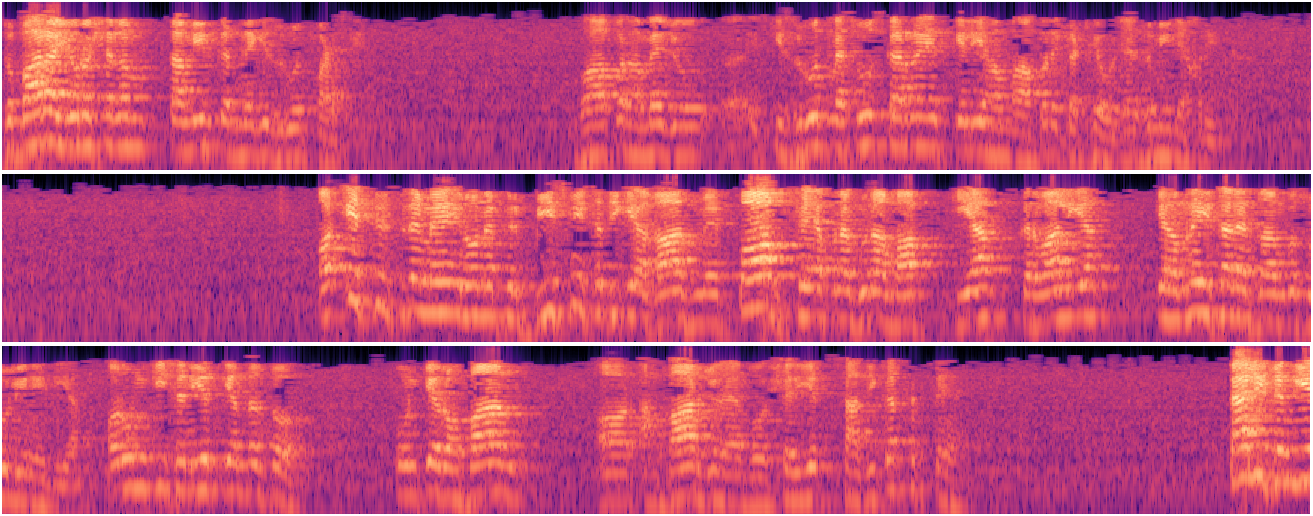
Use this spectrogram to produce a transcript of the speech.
دوبارہ یوروشلم تعمیر کرنے کی ضرورت پڑ گئی۔ وہاں پر ہمیں جو اس کی ضرورت محسوس کر رہے ہیں، اس کے لیے ہم وہاں پر اکٹھے ہو جائیں، زمینیں خرید کر۔ اور اس سلسلے میں انہوں نے پھر بیسویں صدی کے آغاز میں پوپ سے اپنا گنا معاف کیا، کروا لیا کہ ہم نے عیسیٰ علیہ السلام کو سولی نہیں دیا۔ اور ان کی شریعت کے اندر تو ان کے روحبان اور اخبار جو ہے وہ شریعت شادی کر سکتے ہیں۔ پہلی جنگی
